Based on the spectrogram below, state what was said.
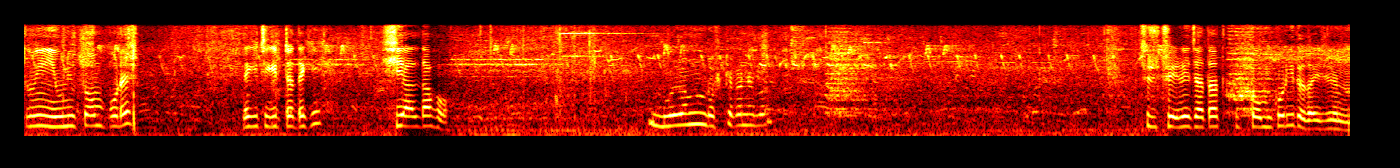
তুমি ইউনিফর্ম পরে দেখি টিকিটটা দেখি। শিয়ালদাহ। বললাম দশ টাকা নেব। ট্রেনে যাতায়াত খুব কম করি তো তাই জন্য।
